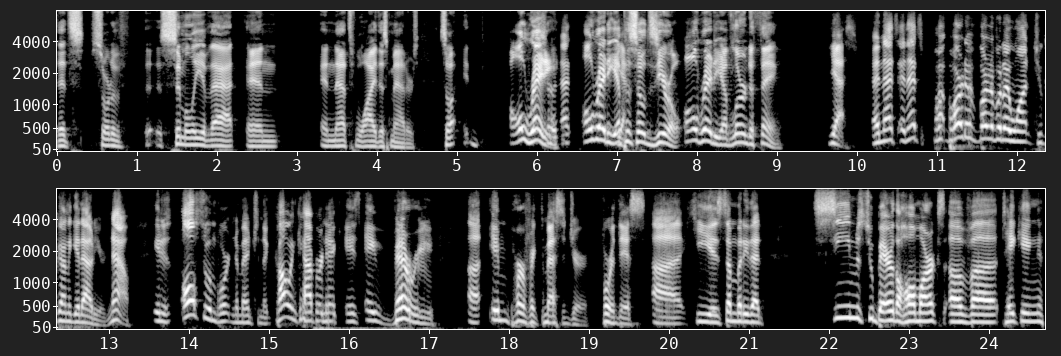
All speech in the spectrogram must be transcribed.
that's sort of a simile of that, and and that's why this matters. So already, So that- already, yeah. episode zero, already, I've learned a thing. Yes, and that's and that's p- part of part of what I want to kind of get out here. Now, it is also important to mention that Colin Kaepernick is a very uh, imperfect messenger for this. Uh, he is somebody that seems to bear the hallmarks of uh, taking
